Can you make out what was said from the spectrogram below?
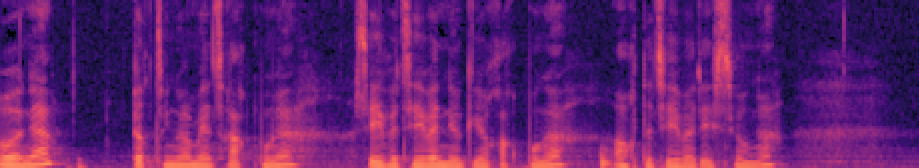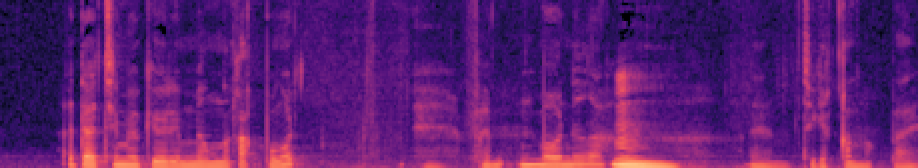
Uanga pertinngua miaterarpunga siivatiivanniukioqarpunga aortatiivalissuunga. Ataatimiukiulimmerneqarpungut 15 måneder. Mm. Øhm, til jeg rammer bare.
